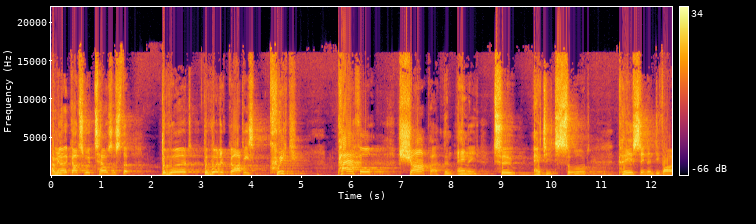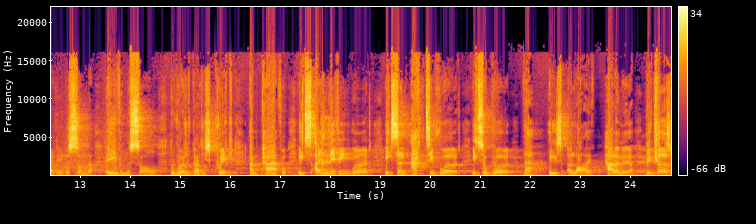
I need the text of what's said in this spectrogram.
And we know that God's Word tells us that the Word, the Word of God is quick, powerful, sharper than any two edged sword, piercing and dividing asunder even the soul. The Word of God is quick and powerful. It's a living Word, it's an active Word, it's a Word that is alive. Hallelujah. Because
